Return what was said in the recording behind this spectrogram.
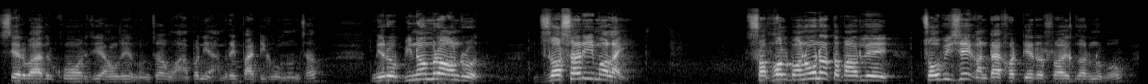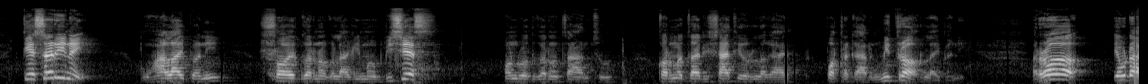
शेरबहादुर कुँवरजी आउँदै हुनुहुन्छ उहाँ पनि हाम्रै पार्टीको हुनुहुन्छ। मेरो विनम्र अनुरोध जसरी मलाई सफल बनाउन तपाईँहरूले चौबिसै घन्टा खटिएर सहयोग गर्नुभयो त्यसरी नै उहाँलाई पनि सहयोग गर्नको लागि म विशेष अनुरोध गर्न चाहन्छु। कर्मचारी साथीहरू लगायत पत्रकार मित्रहरूलाई पनि। र एउटा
